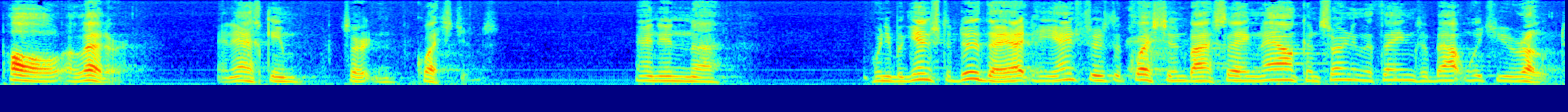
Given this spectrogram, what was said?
Paul a letter and ask him certain questions. And in, uh, when he begins to do that, he answers the question by saying, Now concerning the things about which you wrote.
